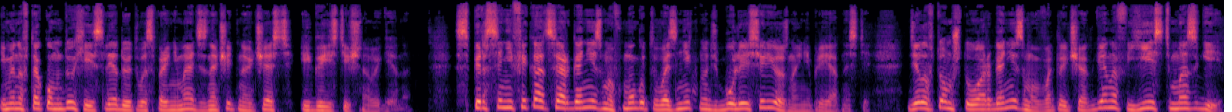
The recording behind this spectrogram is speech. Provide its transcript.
Именно в таком духе и следует воспринимать значительную часть эгоистичного гена. С персонификацией организмов могут возникнуть более серьезные неприятности. Дело в том, что у организмов, в отличие от генов, есть мозги,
